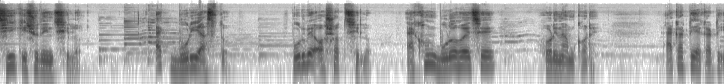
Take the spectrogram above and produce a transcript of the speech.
ঝি কিছুদিন ছিল, এক বুড়ি আসতো পূর্বে অসৎ ছিল, এখন বুড়ো হয়েছে, হরিনাম করে। একাটি একাটি,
